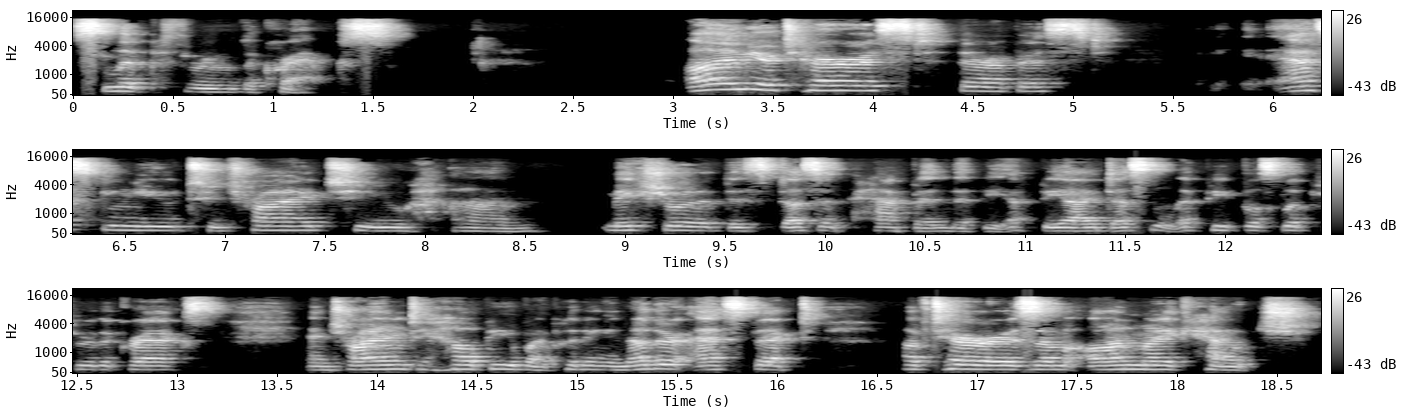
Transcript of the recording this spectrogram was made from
slip through the cracks. I'm your terrorist therapist, asking you to try to um, make sure that this doesn't happen, that the FBI doesn't let people slip through the cracks, and trying to help you by putting another aspect of terrorism on my couch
